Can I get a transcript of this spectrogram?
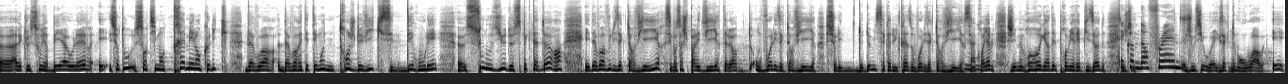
euh, avec le sourire béat aux lèvres, et surtout le sentiment très mélancolique d'avoir d'avoir été témoin d'une tranche de vie qui s'est déroulée sous nos yeux de spectateurs, hein, et d'avoir vu les acteurs vieillir. C'est pour ça que je parlais de vieillir tout à l'heure. On voit les acteurs vieillir sur les de 2005 à 2013. On voit les acteurs vieillir. C'est incroyable. J'ai même re-regardé le premier épisode. C'est comme dis- dans Friends. je me suis dit, ouais, exactement, waouh. Et,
